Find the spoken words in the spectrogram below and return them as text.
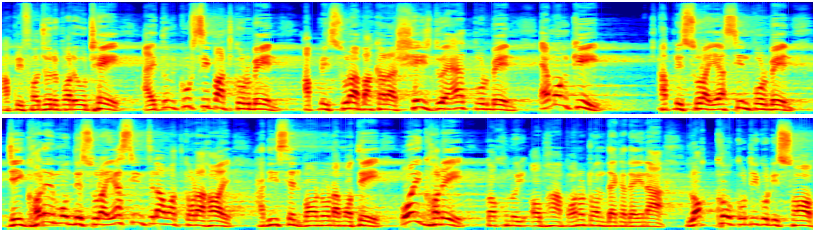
আপনি ফজরের পরে উঠে আয়তুল কুরসি পাঠ করবেন, আপনি সুরা বাকারা শেষ দু আয়াত পড়বেন। এমনকি আপনি সুরা ইয়াসিন পড়বেন, যেই ঘরের মধ্যে সুরা ইয়াসিন তেলাওয়াত করা হয়, হাদিসের বর্ণনা মতে, ওই ঘরে কখনোই অভাব, অনটন দেখা দেয় না। লক্ষ কোটি কোটি সব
